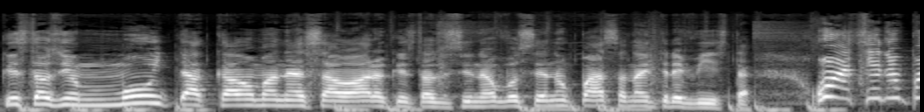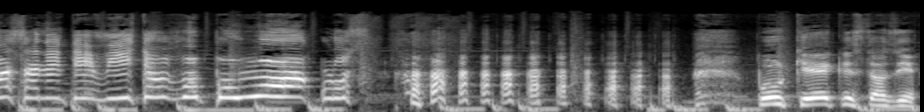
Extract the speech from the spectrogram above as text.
Cristãozinho, muita calma nessa hora, Cristãozinho, senão você não passa na entrevista. Ó, se não passar na entrevista, eu vou pôr um óculos. Por que, Cristãozinho?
